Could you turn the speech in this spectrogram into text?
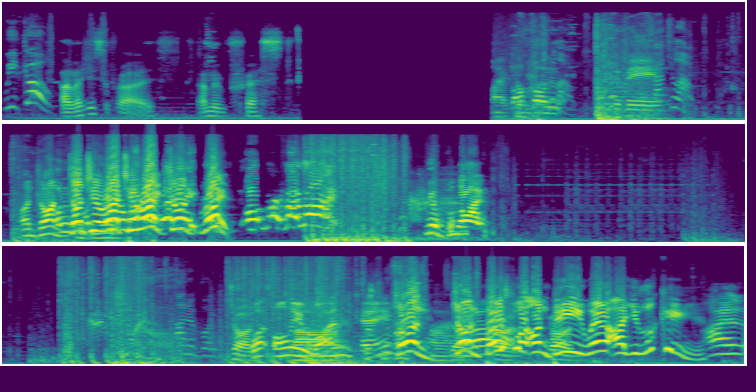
We go. I'm actually surprised. I'm impressed. I killed to me. On John. On- John, to your right, to your right, right, John, right. right. Oh, right, right, right! You're blind. John. What? Only Uh, one just. John, Uh, John, John. both were on John. B. Where are you looking? I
